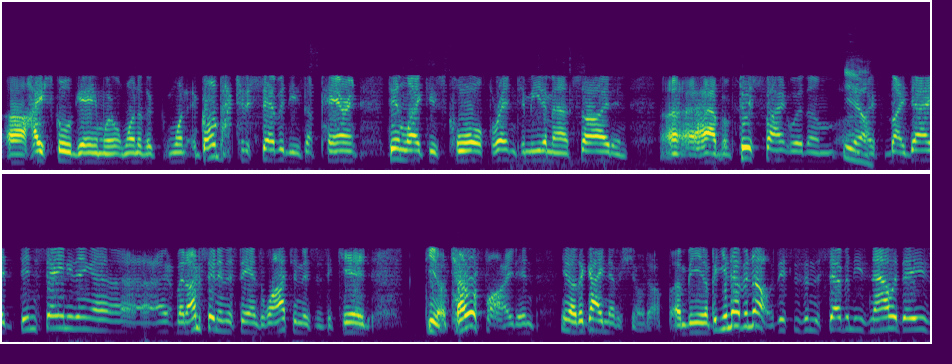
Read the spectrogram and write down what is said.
uh, high school game, where one of the one going back to the '70s, a parent didn't like his call, threatened to meet him outside and uh, have a fist fight with him. Yeah. Uh, my, my dad didn't say anything, uh, but I'm sitting in the stands watching this as a kid, you know, terrified, and you know the guy never showed up. I mean, but you never know. This is in the '70s. Nowadays,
